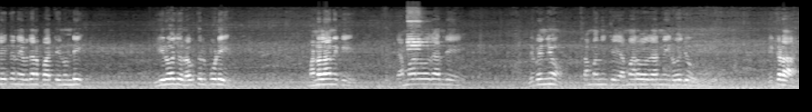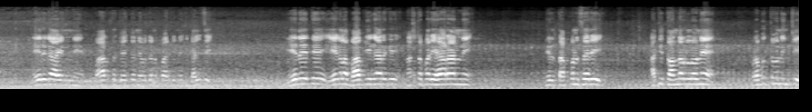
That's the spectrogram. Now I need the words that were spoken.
చైతన్య విభజన పార్టీ నుండి ఈరోజు రౌతులపూడి మండలానికి ఎంఆర్ఓ గారిని రెవెన్యూ సంబంధించి ఎంఆర్ఓ గారిని ఈరోజు ఇక్కడ నేరుగా ఆయన్ని భారత చైతన్య విభజన పార్టీ నుంచి కలిసి ఏదైతే ఈగల బాబ్జీ గారికి నష్టపరిహారాన్ని మీరు తప్పనిసరి అతి తొందరలోనే ప్రభుత్వం నుంచి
